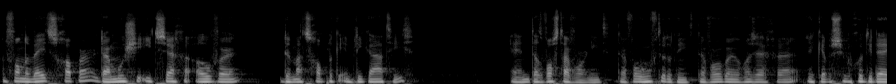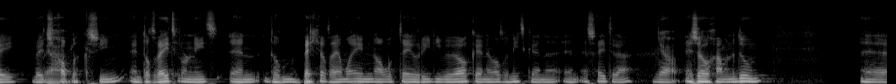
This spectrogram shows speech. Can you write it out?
van de wetenschapper, daar moest je iets zeggen over de maatschappelijke implicaties. En dat was daarvoor niet. Daarvoor hoefde dat niet. Daarvoor kon je gewoon zeggen, ik heb een supergoed idee, wetenschappelijk gezien. En dat weten we nog niet. En dan bed je dat helemaal in in alle theorie die we wel kennen, wat we niet kennen, en et cetera. Ja, En zo gaan we het doen. Eh,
